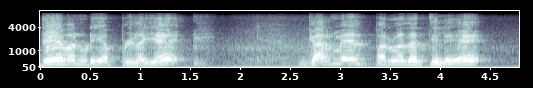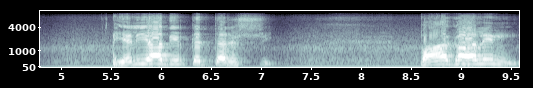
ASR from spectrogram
தேவனுடைய பிள்ளையே கர்மேல் பர்வதத்திலே எலியா தீர்க்கத்தரிசி பாகாலின்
